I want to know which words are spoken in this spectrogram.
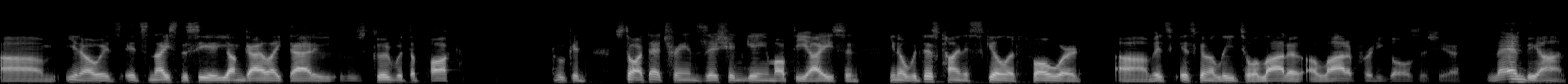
um, you know, it's it's nice to see a young guy like that who, who's good with the puck, who could start that transition game up the ice, and you know, with this kind of skill at forward, um, it's it's going to lead to a lot of a lot of pretty goals this year and beyond.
